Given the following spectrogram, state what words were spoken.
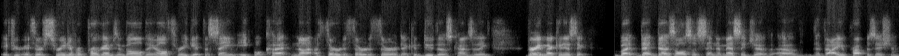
if you're if there's three different programs involved, they all three get the same equal cut, not a third, a third, a third. They can do those kinds of things very mechanistic, but that does also send a message of, of the value proposition.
